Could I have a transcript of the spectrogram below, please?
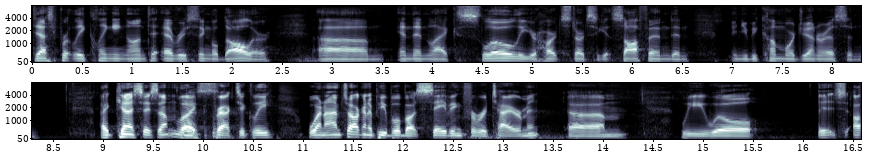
desperately clinging on to every single dollar. Um, and then like slowly your heart starts to get softened and and you become more generous and I, can I say something like Yes. practically? When I'm talking to people about saving for retirement, um, we will. It's uh,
